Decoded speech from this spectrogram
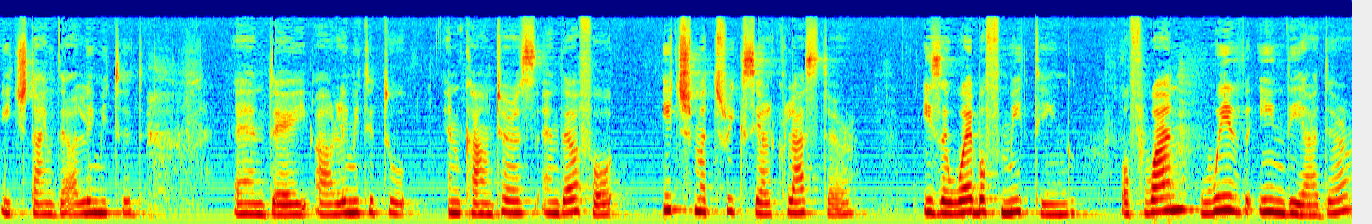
each time they are limited and they are limited to encounters, and therefore each matrixial cluster is a web of meeting of one within the other.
